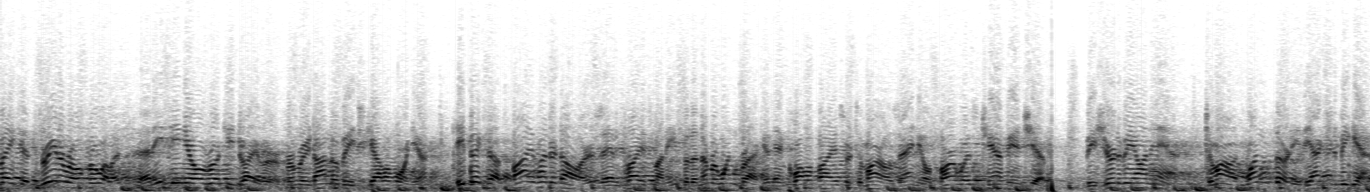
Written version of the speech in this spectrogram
makes it three in a row for Willis, an 18-year-old rookie driver from Redondo Beach, California. He picks up $500 in prize money for the number one bracket and qualifies for tomorrow's annual Far West Championship. Be sure to be on hand. Tomorrow at 1.30, the action begins.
